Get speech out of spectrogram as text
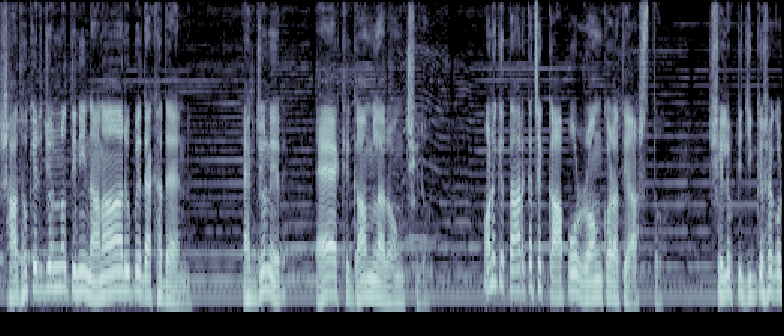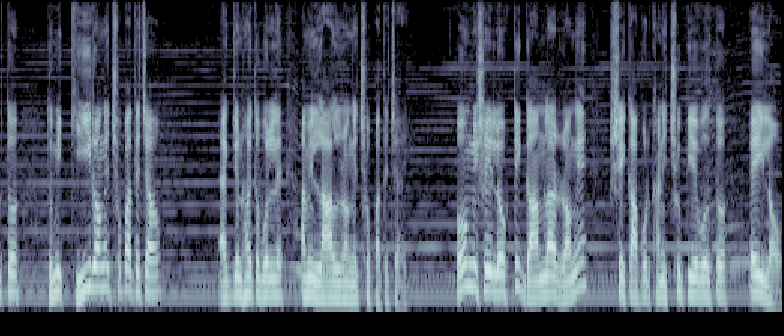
সাধকের জন্য তিনি নানা রূপে দেখা দেন। একজনের এক গামলা রং ছিল। অনেকে তার কাছে কাপড় রং করাতে আসতো। সে লোকটি জিজ্ঞাসা করত, তুমি কি রঙে ছোপাতে চাও? একজন হয়তো বললে, আমি লাল রঙে ছোপাতে চাই। অমনি সেই লোকটি গামলার রঙে সেই কাপড়খানি ছুপিয়ে বলতো, এই লও,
